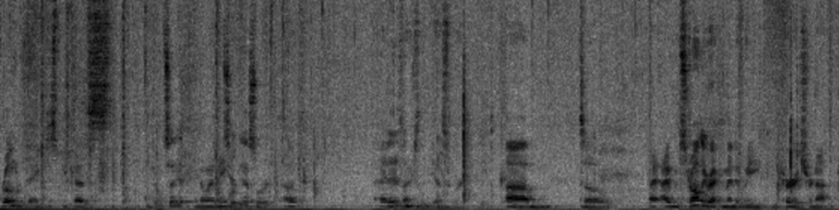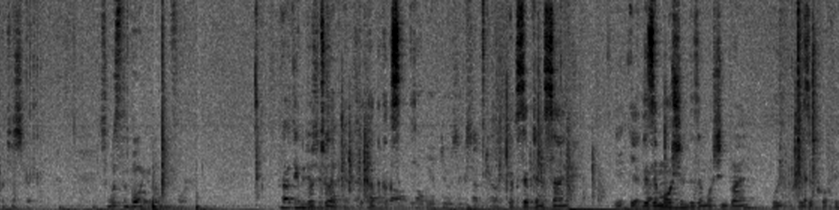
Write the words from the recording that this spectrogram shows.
road thing just because, Don't say it. you know what I mean? Say the S word. Uh, It is actually the S word. Um, so I, I would strongly recommend that we encourage her not to participate. So what's the vote you're looking for? No, I think we Vote just to accept it. All all- all we have to do is accept her. Accept and sign. Y- Yeah, there's a motion, there's a motion, Brian. Who- Where's a copy?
